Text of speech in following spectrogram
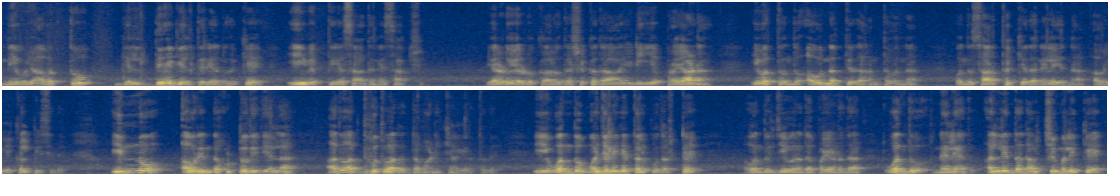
ನೀವು ಯಾವತ್ತೂ ಗೆಲ್ಲದೇ ಗೆಲ್ತೀರಿ ಅನ್ನೋದಕ್ಕೆ ಈ ವ್ಯಕ್ತಿಯ ಸಾಧನೆ ಸಾಕ್ಷಿ. ಎರಡು ಎರಡು ಕಾಲು ದಶಕದ ಆ ಇಡೀ ಪ್ರಯಾಣ, ಇವತ್ತೊಂದು ಔನ್ನತ್ಯದ ಹಂತವನ್ನು ಒಂದು ಸಾರ್ಥಕ್ಯದ ನೆಲೆಯನ್ನು ಅವರಿಗೆ ಕಲ್ಪಿಸಿದೆ. ಇನ್ನು ಅವರಿಂದ ಹುಟ್ಟುವುದಿದೆಯಲ್ಲ, ಅದು ಅದ್ಭುತವಾದಂಥ ಮಾಣಿಕ್ಯ ಆಗಿರ್ತದೆ. ಈ ಒಂದು ಮಜಲಿಗೆ ತಲುಪುವುದಷ್ಟೇ ಒಂದು ಜೀವನದ ಪಯಣದ ಒಂದು ನೆಲೆ ಅದು. ಅಲ್ಲಿಂದ ನಾವು ಚಿಮ್ಮಲಿಕ್ಕೆ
